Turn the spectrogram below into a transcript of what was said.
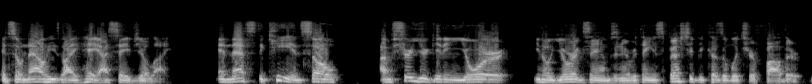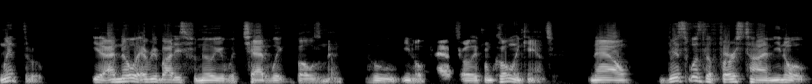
And so now he's like, hey, I saved your life. And that's the key. And so I'm sure you're getting your, you know, your exams and everything, especially because of what your father went through. Yeah, I know everybody's familiar with Chadwick Boseman, who, you know, passed early from colon cancer. Now, this was the first time, you know,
